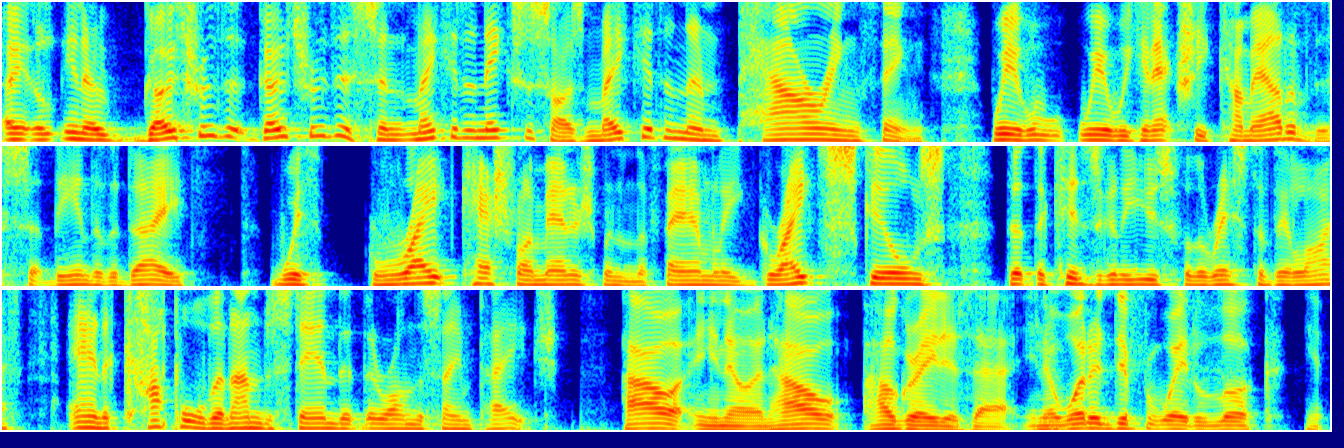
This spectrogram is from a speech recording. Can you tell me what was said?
uh, you know, go through the go through this and make it an exercise. Make it an empowering thing where where we can actually come out of this at the end of the day with great cash flow management in the family, great skills that the kids are going to use for the rest of their life, and a couple that understand that they're on the same page. How you know, and how how great is that? You know, what a different way to look Yep.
